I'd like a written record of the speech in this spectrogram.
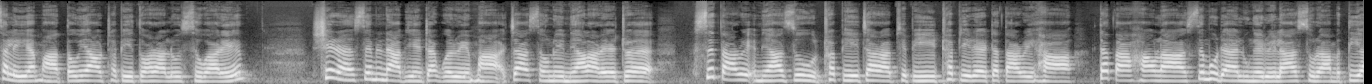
14ရက်မှာ3ယောက်ထွက်ပြေးသွားတာလို့ဆိုပါဗျ။ ရှေ့ရန်စစ်မနာပြင်တပ်ပွဲတွေမှာအကြဆုံးတွေများလာတဲ့အတွက်စစ်သားတွေအများစုထွက်ပြေးကြတာဖြစ်ပြီးထွက်ပြေးတဲ့တပ်သားတွေဟာတပ်သားဟောင်းလားစစ်မှုထမ်းလူငယ်တွေလားဆိုတာမသိရ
